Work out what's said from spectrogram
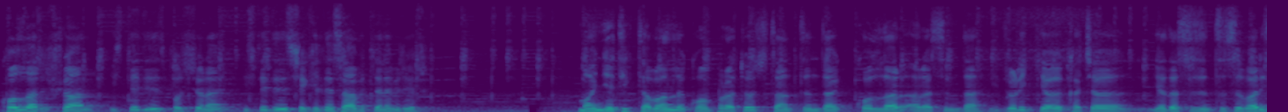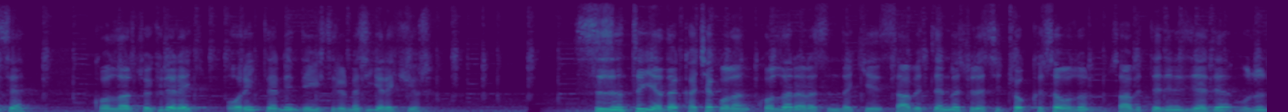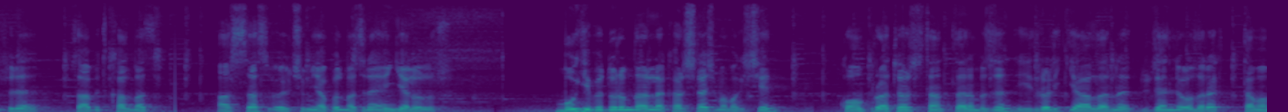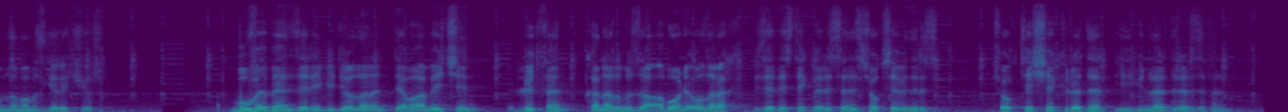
kollar şu an istediğiniz pozisyona istediğiniz şekilde sabitlenebiliyor. Manyetik tabanlı kompresör standında kollar arasında hidrolik yağı kaçağı ya da sızıntısı var ise kollar sökülerek o-ringlerinin değiştirilmesi gerekiyor. Sızıntı ya da kaçak olan kollar arasındaki sabitlenme süresi çok kısa olur. Sabitlediğiniz yerde uzun süre sabit kalmaz. Hassas ölçüm yapılmasına engel olur. Bu gibi durumlarla karşılaşmamak için kompresör standlarımızın hidrolik yağlarını düzenli olarak tamamlamamız gerekiyor. Bu ve benzeri videoların devamı için lütfen kanalımıza abone olarak bize destek verirseniz çok seviniriz. Çok teşekkür eder, iyi günler dileriz efendim.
